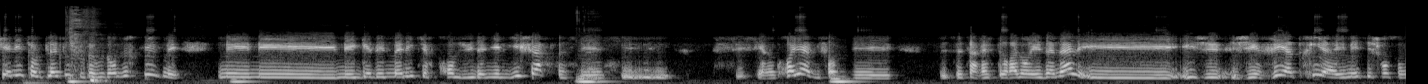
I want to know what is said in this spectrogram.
chialé sur le plateau, je peux pas vous en dire plus, mais, mais, mais, mais Gad Elmaleh qui reprend du Daniel Guichard, Ouais. c'est, c'est incroyable. Enfin, Mm. Ça restera dans les annales et, j'ai réappris à aimer ces chansons.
